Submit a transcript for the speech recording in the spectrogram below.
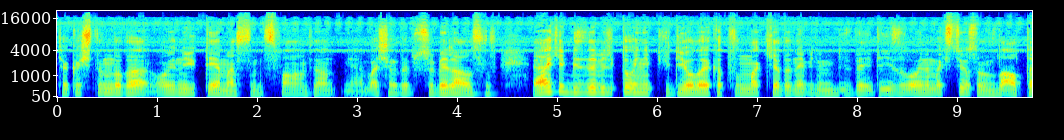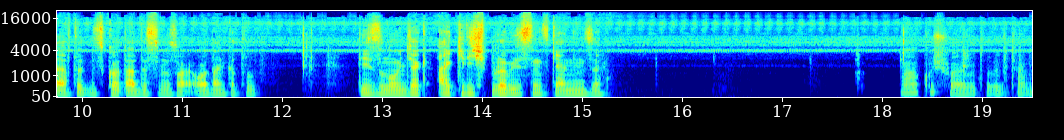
Çakıştığında da oyunu yükleyemezsiniz falan filan. Yani başınıza bir sürü alırsınız. Eğer ki bizle birlikte oynayıp videolara katılmak ya da ne bileyim bizde Diesel oynamak istiyorsanız da alt tarafta Discord adresimiz var. Oradan katılıp Diesel oynayacak arkadaş bulabilirsiniz kendinize. Aa kuş var burada da bir tane.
